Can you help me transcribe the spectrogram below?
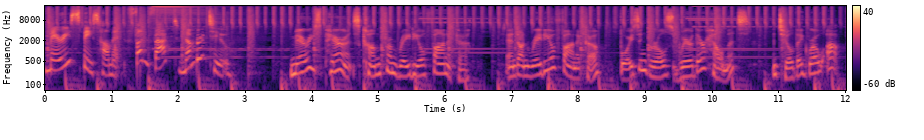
Mary's space helmet. Fun fact number two. Mary's parents come from Radiophonica, and on Radiophonica, boys and girls wear their helmets until they grow up.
